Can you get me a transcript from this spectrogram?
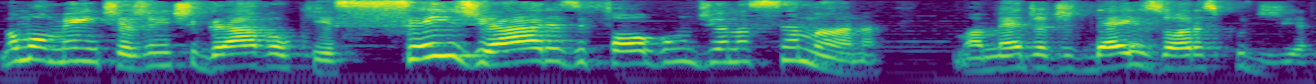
Normalmente a gente grava o quê? Seis diárias e folga um dia na semana, uma média de 10 horas por dia.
